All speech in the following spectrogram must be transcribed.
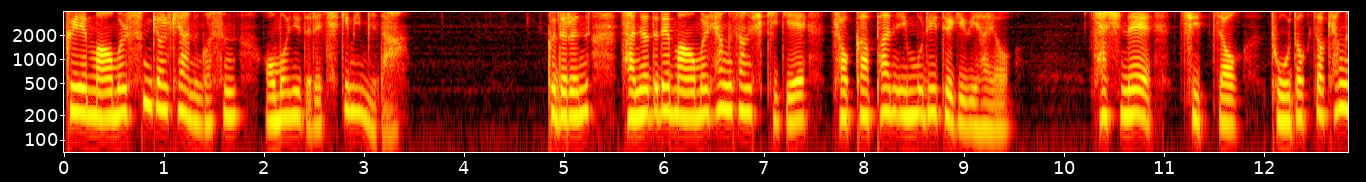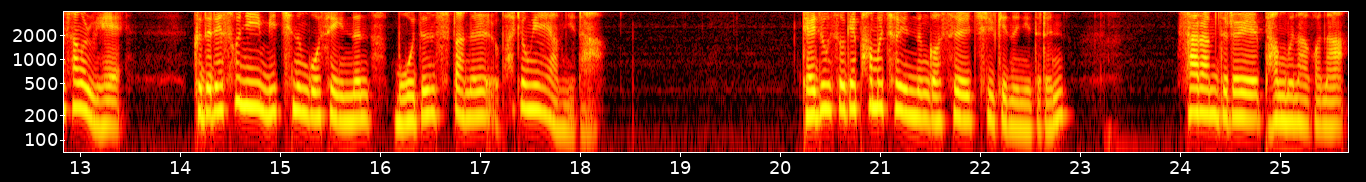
그의 마음을 순결케 하는 것은 어머니들의 책임입니다. 그들은 자녀들의 마음을 향상시키기에 적합한 인물이 되기 위하여 자신의 지적, 도덕적 향상을 위해 그들의 손이 미치는 곳에 있는 모든 수단을 활용해야 합니다. 대중 속에 파묻혀 있는 것을 즐기는 이들은 사람들을 방문하거나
